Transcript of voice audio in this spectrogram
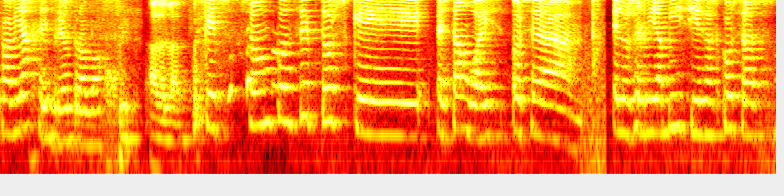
para viajes. Un trabajo. Adelante. que son conceptos que están guays. O sea, en los Airbnb y esas cosas,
